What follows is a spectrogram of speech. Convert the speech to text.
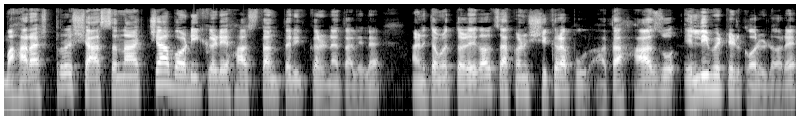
महाराष्ट्र शासनाच्या बॉडीकडे हस्तांतरित करण्यात आलेला आहे. आणि त्यामुळे तळेगाव चाकण शिक्रापूर आता हा जो एलिव्हेटेड कॉरिडॉर आहे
